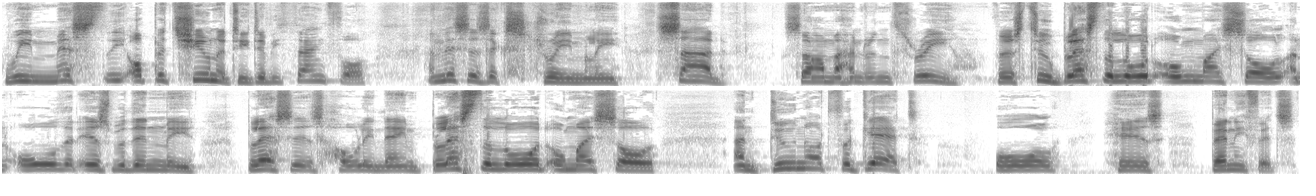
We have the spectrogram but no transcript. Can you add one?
we miss the opportunity to be thankful. And this is extremely sad. Psalm 103, verse 2 Bless the Lord, O my soul, and all that is within me. Bless his holy name. Bless the Lord, O my soul and do not forget all his benefits.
